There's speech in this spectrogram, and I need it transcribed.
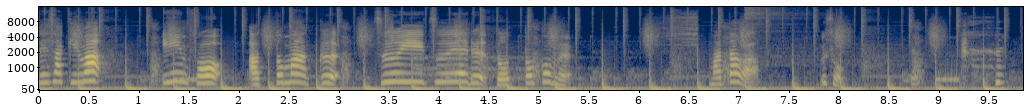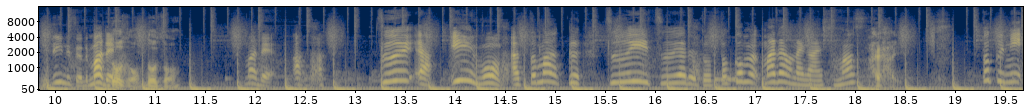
宛先は info アットマーク 2e2l.com または嘘。えでいいんですよね。まで。どうぞどうぞ。まで。ああツーあ info アットマーク。2e2l.com までお願いします。はいはい。特に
